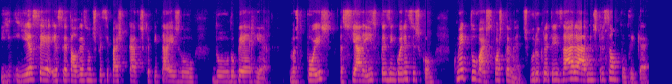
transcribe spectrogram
E, e, esse, é, esse é talvez um dos principais pecados capitais do, do, do PRR. Mas depois, associado a isso, tens incoerências como como é que tu vais, supostamente, desburocratizar a administração pública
